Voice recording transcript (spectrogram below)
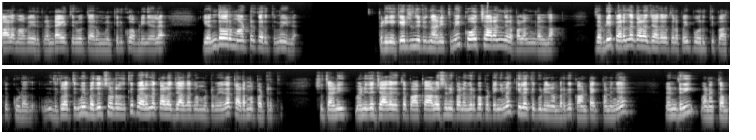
காலமாக இருக்குது ரெண்டாயிரத்தி இருபத்தாறு உங்களுக்கு இருக்கும் அப்படிங்கிறதுல எந்த ஒரு மாற்று கருத்துமே இல்லை. இப்போ நீங்கள் கேட்டு இருந்த அனைத்துமே கோச்சாரங்கிற பலன்கள் தான். இது அப்படியே பிறந்த கால ஜாதகத்தில் போய் பொருத்தி பார்க்கக்கூடாது இதுக்கு எல்லாத்துக்குமே பதில் சொல்கிறதுக்கு பிறந்த கால ஜாதகம் மட்டுமே தான் கடமைப்பட்டிருக்கு. ஸோ தனி மனித ஜாதகத்தை பார்க்க ஆலோசனை பண்ண விருப்பப்பட்டீங்கன்னா கீழே இருக்கக்கூடிய நம்பருக்கு காண்டாக்ட் பண்ணுங்கள் நன்றி வணக்கம்.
